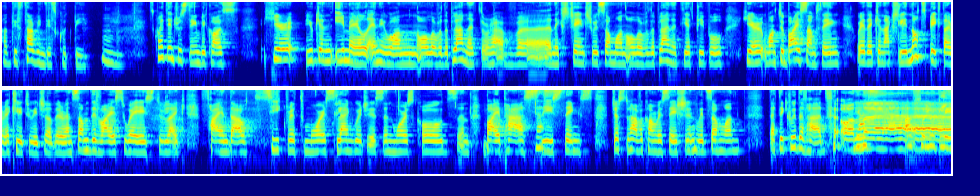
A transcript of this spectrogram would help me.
how disturbing this could be? Mm. It's quite interesting because here you can email anyone all over the planet or have uh, an exchange with someone all over the planet yet people here want to buy something where they can actually not speak directly to each other and some device ways to like find out secret morse languages and morse codes and bypass yes. these things just to have a conversation with someone that they could have had on yes, uh, absolutely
